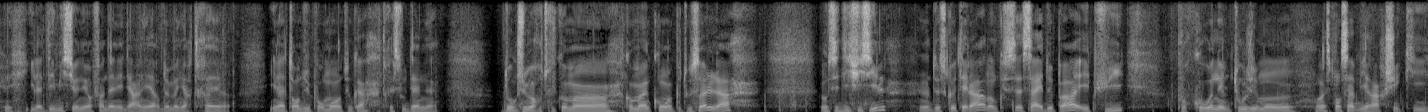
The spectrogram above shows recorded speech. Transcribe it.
il a démissionné en fin d'année dernière de manière très euh, inattendue pour moi, en tout cas, très soudaine. Donc je me retrouve comme un, comme un con un peu tout seul là. Donc c'est difficile de ce côté-là, donc ça, ça, aide pas. Et puis pour couronner le tout, j'ai mon responsable hiérarchique qui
